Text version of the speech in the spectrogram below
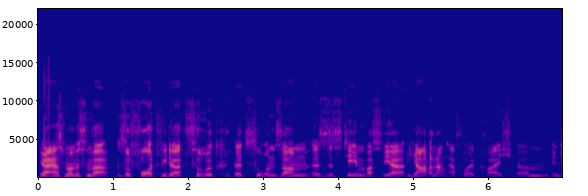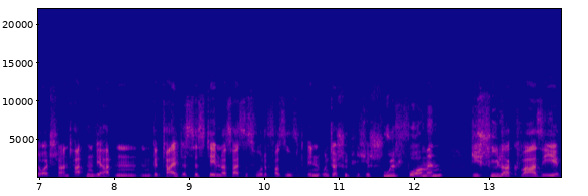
Ja, erstmal müssen wir sofort wieder zurück äh, zu unserem äh, System, was wir jahrelang erfolgreich ähm, in Deutschland hatten. Wir hatten ein geteiltes System, das heißt, es wurde versucht, in unterschiedliche Schulformen die Schüler quasi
